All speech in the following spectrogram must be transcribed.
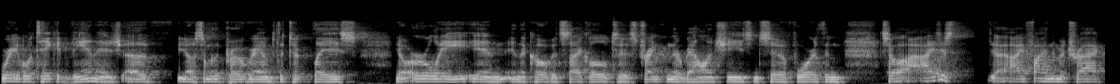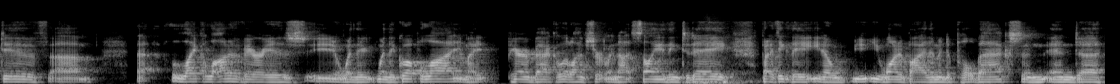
were able to take advantage of, you know, some of the programs that took place, you know, early in in the COVID cycle to strengthen their balance sheets and so forth. And so I just I find them attractive. Um, like a lot of areas, you know, when they when they go up a lot, you might pare them back a little. I'm certainly not selling anything today, but I think they, you know, you, you want to buy them into pullbacks, and and uh,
